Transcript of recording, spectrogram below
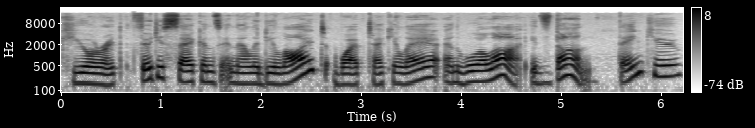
cure it 30 seconds in LED light, wipe tacky layer and voila, it's done. Thank you.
